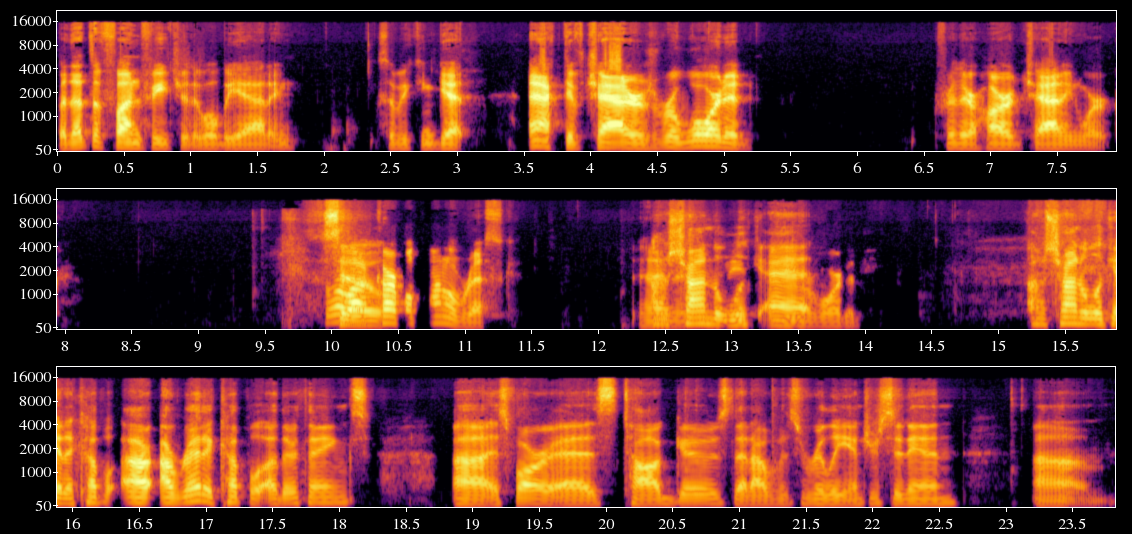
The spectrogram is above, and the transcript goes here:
but that's a fun feature that we'll be adding so we can get active chatters rewarded for their hard chatting work so, a lot of carpal tunnel risk I was trying to look at- rewarded I was trying to look at a couple. I, I read a couple other things uh, as far as Tog goes that I was really interested in. Um,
